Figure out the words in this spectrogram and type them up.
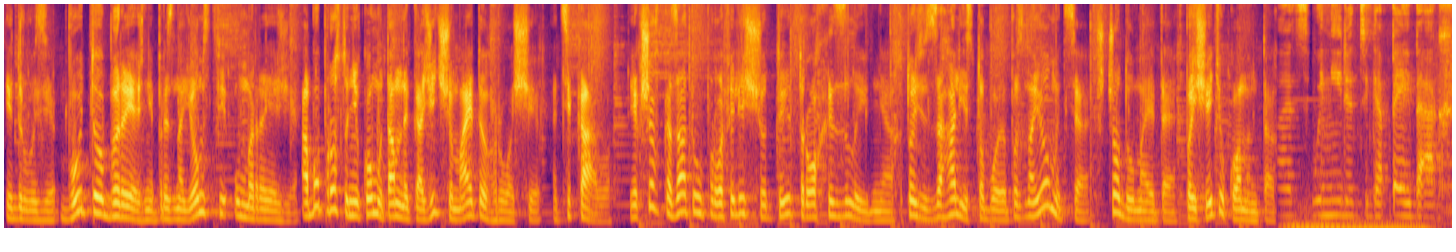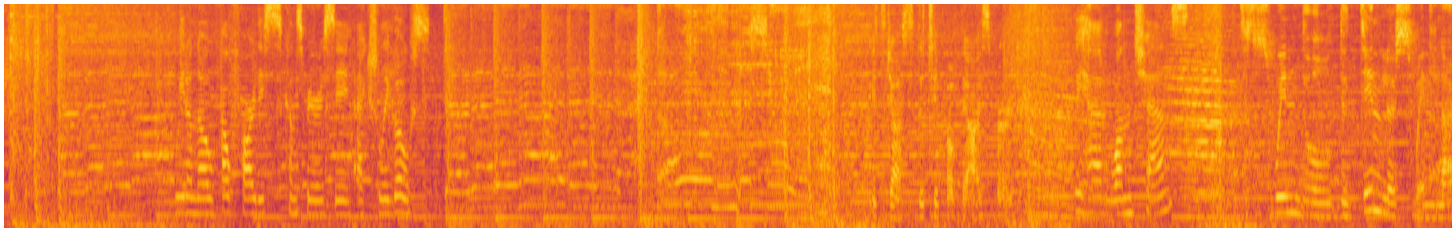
І друзі, будьте обережні при знайомстві у мережі, або просто нікому там не кажіть, що маєте гроші. А цікаво, якщо вказати у профілі, що ти трохи злидня, хтось взагалі з тобою познайомиться, що думаєте? Пишіть у коментах. We don't know how far this conspiracy actually goes. Just the tip of the iceberg. We had one chance. To swindle the Tinder swindler.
